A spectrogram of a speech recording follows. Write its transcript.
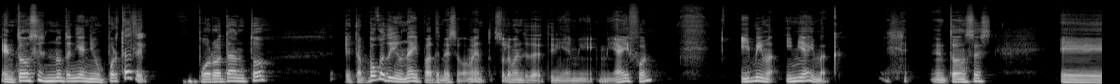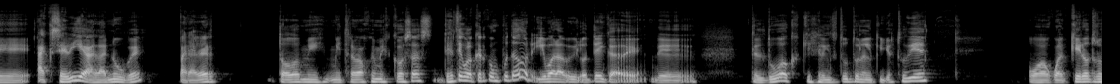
Entonces no tenía ni un portátil. Por lo tanto, eh, tampoco tenía un iPad en ese momento, solamente tenía mi, iPhone y mi, y mi, iMac. Entonces, eh, accedía a la nube para ver todo mi, trabajo y mis cosas desde cualquier computador. Iba a la biblioteca de, del Duoc, que es el instituto en el que yo estudié, o a cualquier otro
